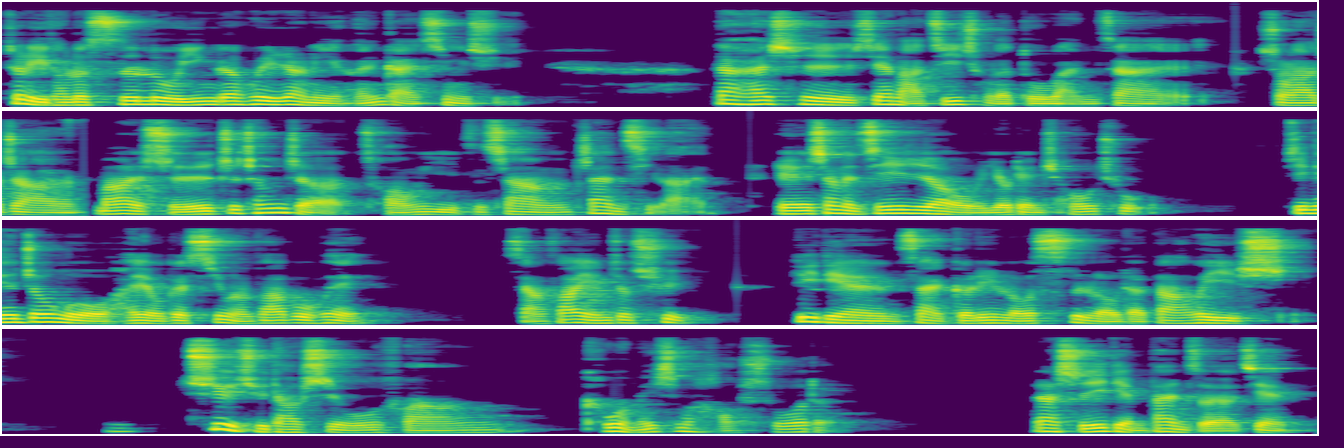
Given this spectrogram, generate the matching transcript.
这里头的思路应该会让你很感兴趣，但还是先把基础的读完再。说到这儿，马尔什支撑着从椅子上站起来，脸上的肌肉有点抽搐。今天中午还有个新闻发布会，想发言就去，地点在格林楼四楼的大会议室。去去倒是无妨，可我没什么好说的。那十一点半左右见。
